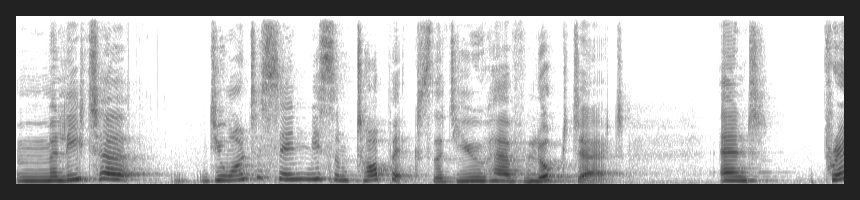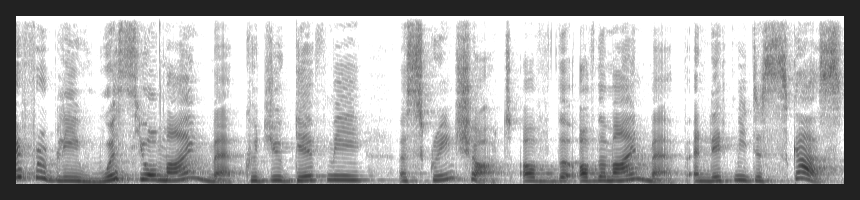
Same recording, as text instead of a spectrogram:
Melita, do you want to send me some topics that you have looked at? And preferably with your mind map, could you give me a screenshot of the, of the mind map and let me discuss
